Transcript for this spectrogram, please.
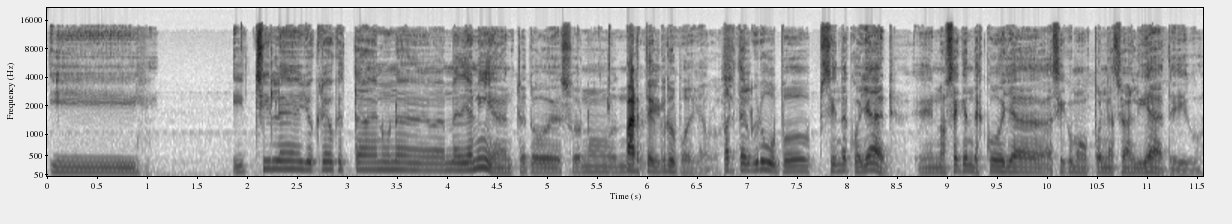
y, Chile yo creo que está en una medianía entre todo eso. No, parte del grupo, digamos. Parte del grupo, sin descollar. no sé quién descolla, así como por nacionalidad, te digo.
